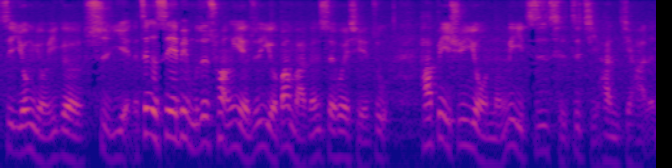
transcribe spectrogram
是拥有一个事业的。这个事业并不是创业，就是有办法跟社会协助。他必须有能力支持自己和家人。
